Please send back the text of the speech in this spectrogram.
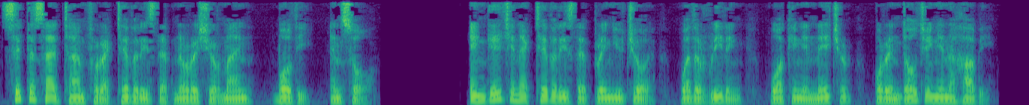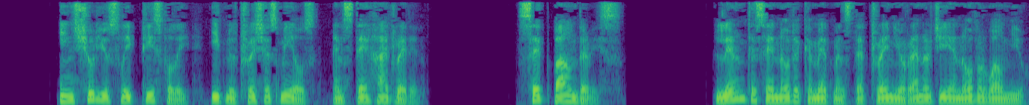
Set aside time for activities that nourish your mind, body, and soul. Engage in activities that bring you joy, whether reading, walking in nature, or indulging in a hobby. Ensure you sleep peacefully, eat nutritious meals, and stay hydrated. Set boundaries. Learn to say no to commitments that drain your energy and overwhelm you.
